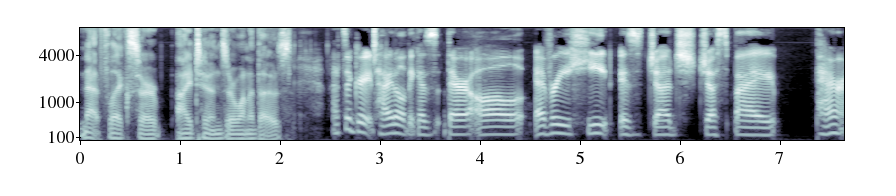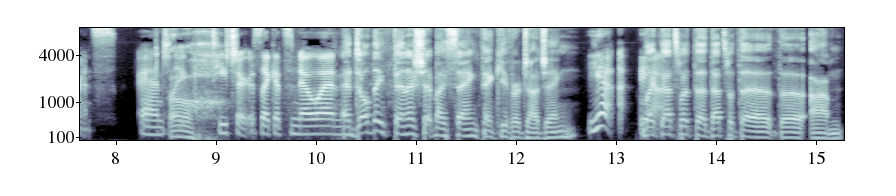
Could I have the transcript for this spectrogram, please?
Netflix or iTunes or one of those. That's a great title because they're all every heat is judged just by parents and like teachers. Like it's no one. And don't they finish it by saying "Thank you for judging"? yeah, Like yeah. that's what the that's what the the um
